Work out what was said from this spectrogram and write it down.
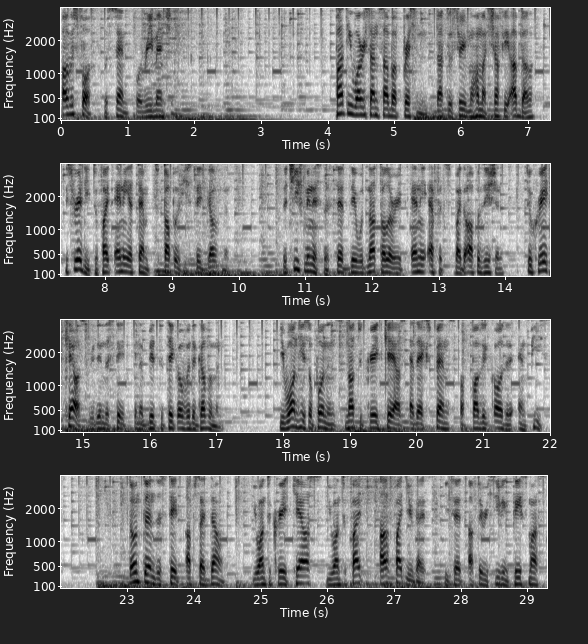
August 4th was sent for remention. Party Warisan Sabah President Datu Sri Muhammad Shafi Apdal is ready to fight any attempt to topple his state government. The chief minister said they would not tolerate any efforts by the opposition to create chaos within the state in a bid to take over the government. He warned his opponents not to create chaos at the expense of public order and peace. Don't turn the state upside down. You want to create chaos? You want to fight? I'll fight you guys, he said after receiving face masks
